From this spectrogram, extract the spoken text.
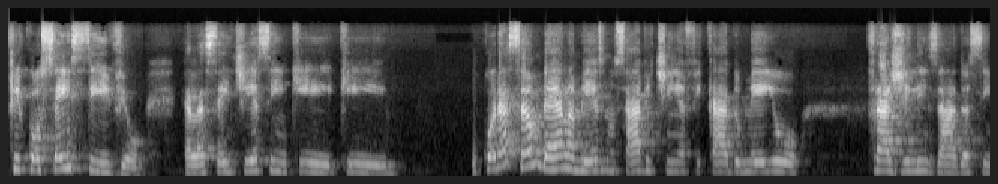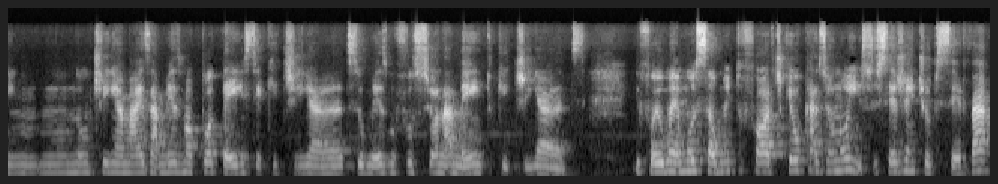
ficou sensível. Ela sentia, assim, que, que o coração dela mesmo, sabe, tinha ficado meio fragilizado, assim, não tinha mais a mesma potência que tinha antes, o mesmo funcionamento que tinha antes. E foi uma emoção muito forte que ocasionou isso. E se a gente observar,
